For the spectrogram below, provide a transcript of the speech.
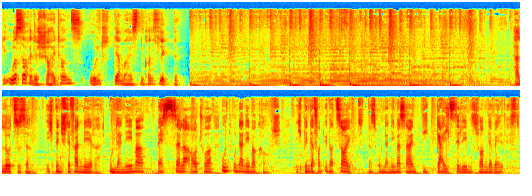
Die Ursache des Scheiterns und der meisten Konflikte. Hallo zusammen, ich bin Stefan Mehrath, Unternehmer, Bestsellerautor und Unternehmercoach. Ich bin davon überzeugt, dass Unternehmersein die geilste Lebensform der Welt ist.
